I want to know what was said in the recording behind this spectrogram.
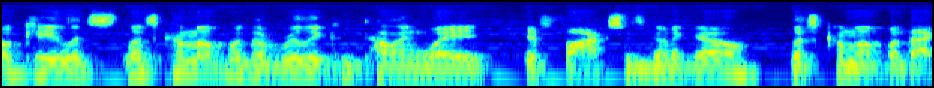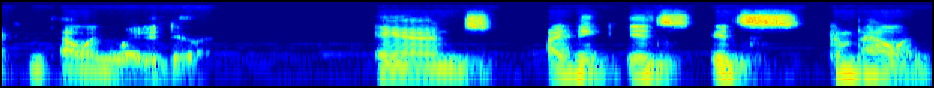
okay, let's let's come up with a really compelling way if Fox is going to go. Let's come up with that compelling way to do it. And I think it's it's compelling.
